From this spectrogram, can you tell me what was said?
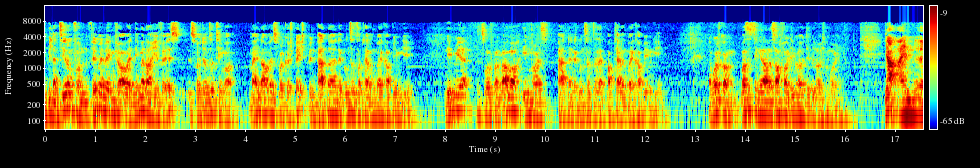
Die Bilanzierung von Firmenwegen für Arbeitnehmer nach IFRS ist heute unser Thema. Mein Name ist Volker Specht, bin Partner in der Grundsatzabteilung bei KPMG. Neben mir ist Wolfgang Laubach, ebenfalls Partner in der Grundsatzabteilung bei KPMG. Herr Wolfgang, was ist denn genau der Sachverhalt, den wir heute beleuchten wollen? Ja, ein äh,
